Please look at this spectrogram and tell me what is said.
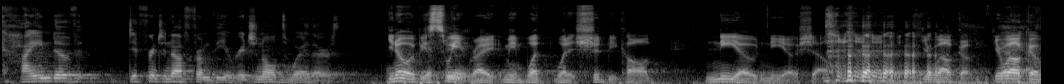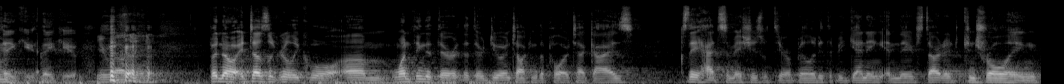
kind of different enough from the original to where there's You know, it would be Yeah, sweet, right? I mean, what what it should be called, Neo Neo Shell. You're welcome. You're Yeah, yeah, welcome. thank you, thank you. You're welcome. But no, it does look really cool. Um, one thing that they're that they're doing, talking to the Polartec guys, because they had some issues with durability at the beginning, and they've started controlling,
